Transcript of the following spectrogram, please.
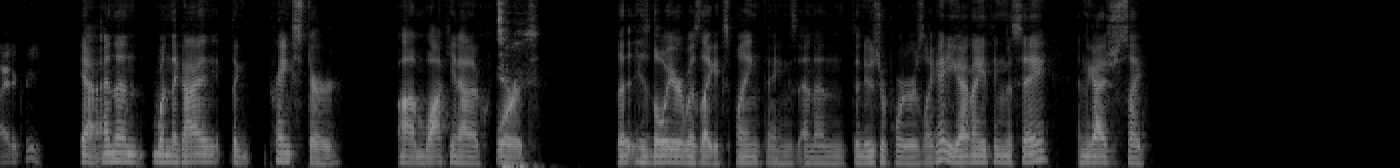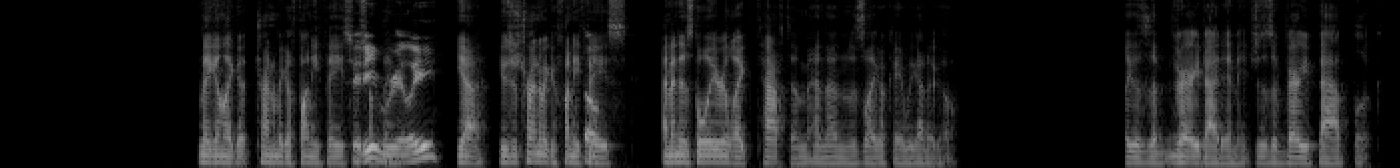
I'd agree. Yeah, and then when the guy, the prankster, um, walking out of court, the, his lawyer was like explaining things, and then the news reporter was like, "Hey, you have anything to say?" And the guy's just like making like a trying to make a funny face. Or Did he really? Yeah, he was just trying to make a funny Oh. face, and then his lawyer like tapped him, and then was like, "Okay, we gotta go." Like this is a very bad image. This is a very bad look.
